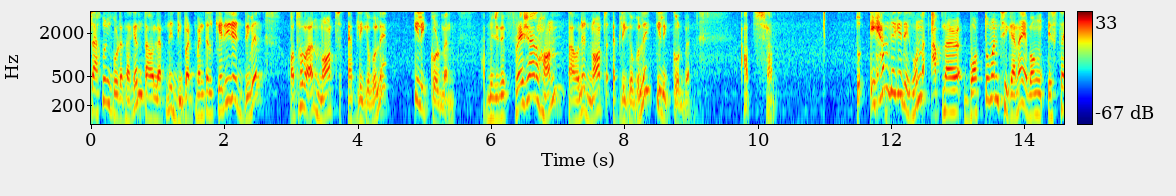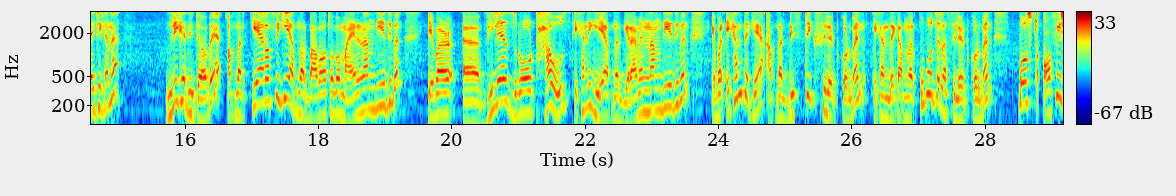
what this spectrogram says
চাকরি করে থাকেন, তাহলে আপনি ডিপার্টমেন্টাল ক্যান্ডিডেট দিবেন অথবা নট অ্যাপ্লিকেবলে ক্লিক করবেন। আপনি যদি ফ্রেশার হন, তাহলে নট অ্যাপ্লিকেবলে ক্লিক করবেন। আচ্ছা। তো এখান থেকে দেখুন, আপনার বর্তমান ঠিকানা এবং স্থায়ী ঠিকানা লিখে দিতে হবে। আপনার কেয়ার অফে গিয়ে আপনার বাবা অথবা মায়ের নাম দিয়ে দিবেন। এবার ভিলেজ রোড হাউস এখানে গিয়ে আপনার গ্রামের নাম দিয়ে দিবেন। এবার এখান থেকে আপনার ডিস্ট্রিক্ট সিলেক্ট করবেন। এখান থেকে আপনার উপজেলা সিলেক্ট করবেন। পোস্ট অফিস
